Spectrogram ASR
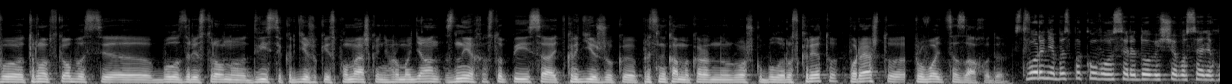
в Тернопільській області е, було зареєстровано 200 крадіжок із помешкань громадян. З них 150 крадіжок е, працівниками карного розшуку було розкрито. По решту проводяться заходи. Створення безпекового середовища в оселях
